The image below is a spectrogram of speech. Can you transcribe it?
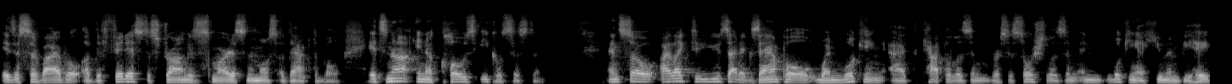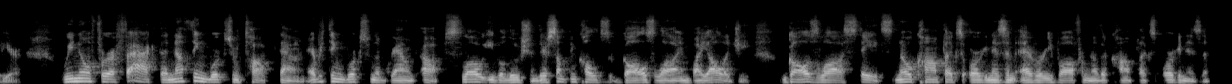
It's a survival of the fittest, the strongest, the smartest, and the most adaptable. It's not in a closed ecosystem. And so I like to use that example when looking at capitalism versus socialism and looking at human behavior. We know for a fact that nothing works from top down. Everything works from the ground up, slow evolution. There's something called Gall's law in biology. Gall's law states no complex organism ever evolved from another complex organism.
